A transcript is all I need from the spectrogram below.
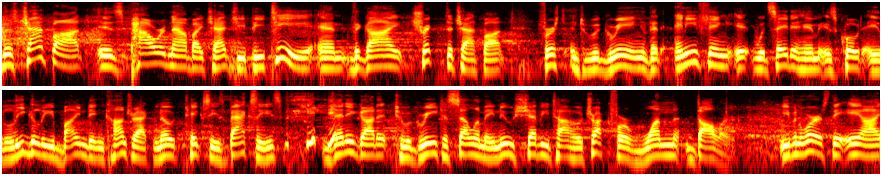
this chatbot is powered now by ChatGPT, and the guy tricked the chatbot first into agreeing that anything it would say to him is quote a legally binding contract, no takesies backsies. then he got it to agree to sell him a new Chevy Tahoe truck for one dollar. Even worse, the AI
